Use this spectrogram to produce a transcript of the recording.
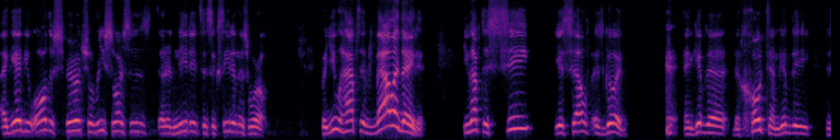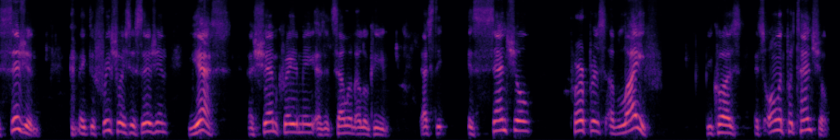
I gave you all the spiritual resources that are needed to succeed in this world. But you have to validate it. You have to see yourself as good. and give the, the chotem, give the decision, make the free choice decision. Yes, Hashem created me as a tzelem Elohim. That's the essential purpose of life because it's all in potential.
